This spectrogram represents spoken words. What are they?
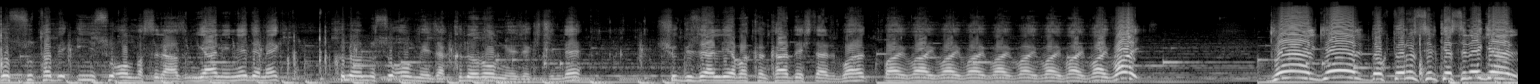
Bu su tabi iyi su olması lazım. Yani ne demek? Klorlu su olmayacak. Klor olmayacak içinde. Şu güzelliğe bakın kardeşler. Bak vay vay vay vay vay vay vay vay vay vay. Gel gel doktorun sirkesine gel.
